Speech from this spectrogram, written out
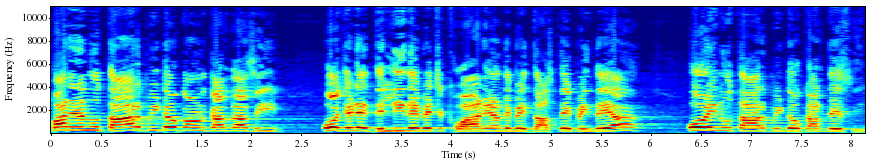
ਪਰ ਇਹਨਾਂ ਨੂੰ ਤਾਰ ਪੀਟੋ ਕੌਣ ਕਰਦਾ ਸੀ? ਉਹ ਜਿਹੜੇ ਦਿੱਲੀ ਦੇ ਵਿੱਚ ਖਵਾੜਿਆਂ ਦੇ ਵਿੱਚ ਦਸਤੇ ਪੈਂਦੇ ਆ, ਉਹ ਇਹਨੂੰ ਤਾਰ ਪੀਟੋ ਕਰਦੇ ਸੀ।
